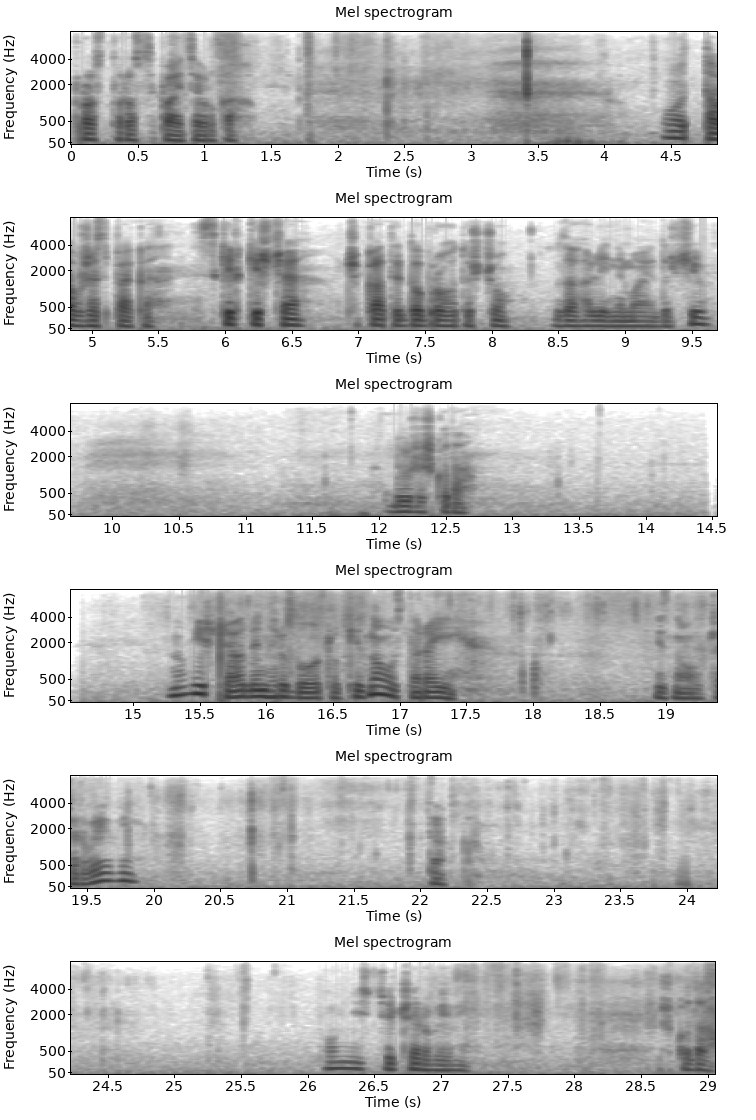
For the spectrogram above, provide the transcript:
Просто розсипається в руках. От та вже спека. Скільки ще чекати доброго дощу? Взагалі немає дощів. Дуже шкода. Ну і ще один грибочок. І знову старий. І знову червивий. Так. Повністю червивий. Шкода.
